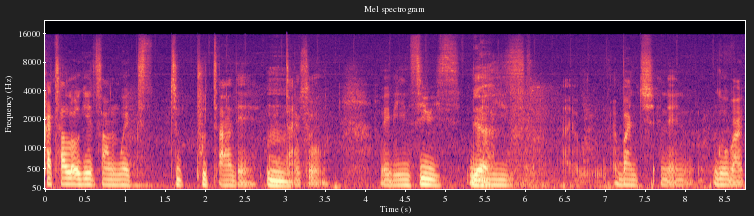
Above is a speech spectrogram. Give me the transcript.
cataloging some works to put out there Mm. time. So maybe in series, Yeah. um, a bunch and then go back,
